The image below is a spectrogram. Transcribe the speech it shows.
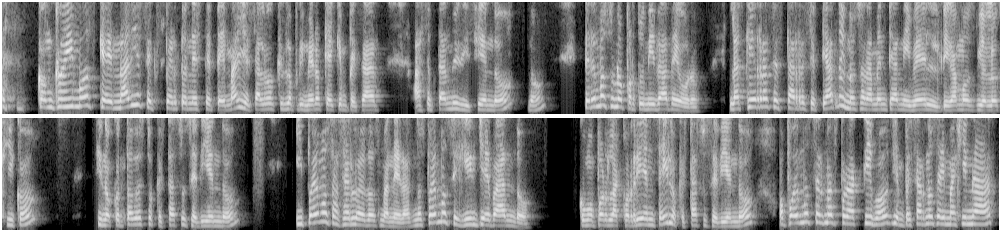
concluimos que nadie es experto en este tema y es algo que es lo primero que hay que empezar aceptando y diciendo, ¿no? tenemos una oportunidad de oro. La Tierra se está reseteando y no solamente a nivel, digamos, biológico, sino con todo esto que está sucediendo. Y podemos hacerlo de dos maneras. Nos podemos seguir llevando como por la corriente y lo que está sucediendo, o podemos ser más proactivos y empezarnos a imaginar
